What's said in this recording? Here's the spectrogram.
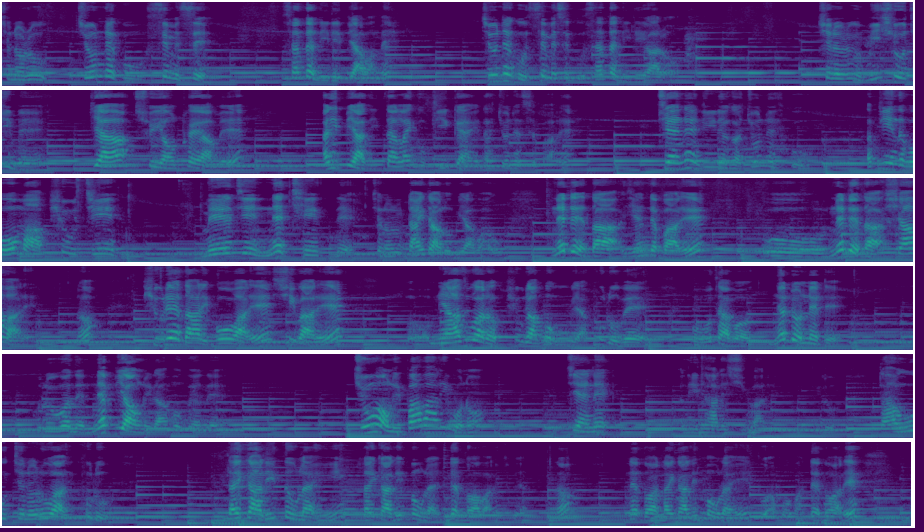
ကျွန်တော်တို့ကျွန်းတက်ကိုစစ်မစစ်စမ်းသပ်နည်းလေးပြပါမယ်ကျွန်းတက်ကိုစစ်မစစ်ကိုစမ်းသပ်နည်းလေးကတော့ကျွန်တော်တို့မီးရှို့ကြည့်မယ်ပြာရွှေအောင်ထွက်ရမယ်အဲ့ဒီပြာဒီတန်လိုက်ကိုပြေးကန်ရင်ဒါကျွန်းတက်စစ်ပါတယ်ကြံတဲ့နည်းနဲ့ကကျွန်းတက်ကိုအပြင်သဘောမှာဖြူချင်းမဲချင်းနက်ချင်းနဲ့ကျွန်တော်တို့တိုင်းတာလို့မရပါဘူးနက်တဲ့သားအရင်တက်ပါတယ်ဟိုနက်တဲ့သားရှားပါတယ်နော် ဖြူတဲ့သားတွေပေါ်ပါတယ်ရှိပါတယ်ဟိုအများစုကတော့ဖြူတာမဟုတ်ဘူးဗျအခုလိုပဲဟိုသာပေါ့ညက်တော့နဲ့တဲ့ဘလူကတဲ့နက်ပြောင်နေတာမဟုတ်ပဲနဲ့ကျွန်းအောင်လေးပါးပါးလေးပေါ့နော်ကြံတဲ့အနေထားလေးရှိပါတယ်ဒီလိုဒါကိုကျွန်တော်တို့ကခုလိုလိုက်ကာလေးတုတ်လိုက်ရင်လိုက်ကာလေးပုံလိုက်တက်သွားပါလိမ့်ခင်ဗျနော်တက်သွားလိုက်ကာလေးမှုတ်လိုက်ရင်သူအပေါ်မှာတက်သွားတယ်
